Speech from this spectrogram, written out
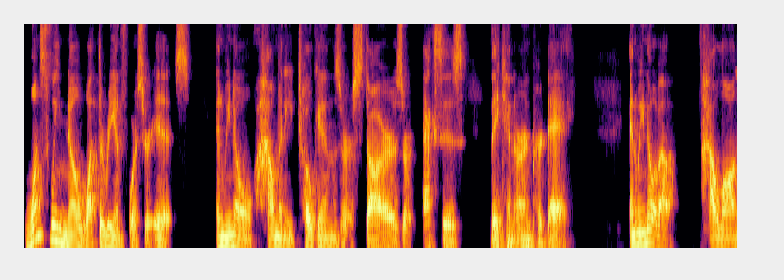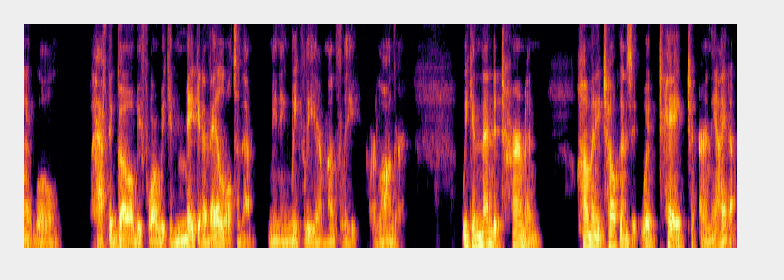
Once we know what the reinforcer is, and we know how many tokens or stars or X's they can earn per day, and we know about how long it will have to go before we can make it available to them, meaning weekly or monthly or longer, we can then determine how many tokens it would take to earn the item.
